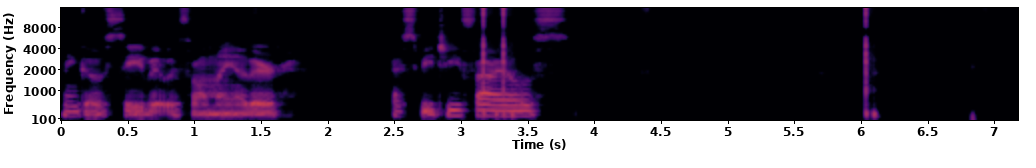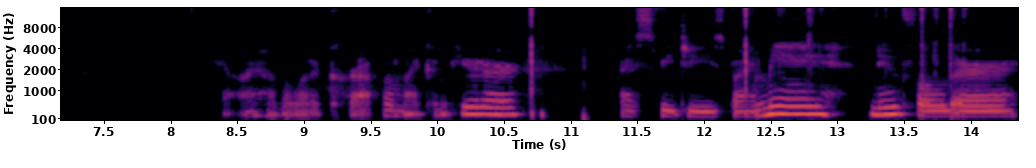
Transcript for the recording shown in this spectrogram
Let me go save it with all my other SVG files. Yeah, I have a lot of crap on my computer. SVGs by me, new folder.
